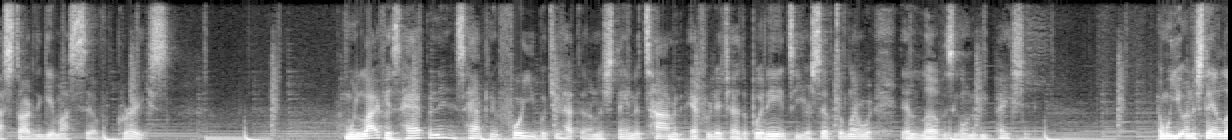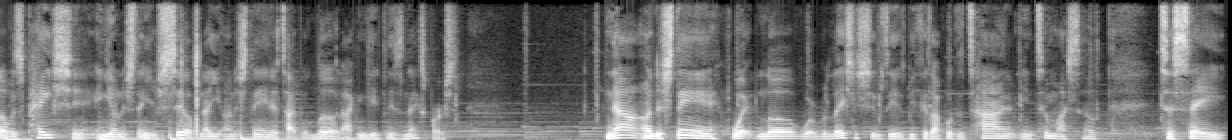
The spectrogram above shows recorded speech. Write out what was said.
I started to give myself grace. When life is happening, it's happening for you, but you have to understand the time and effort that you have to put into yourself to learn that love is going to be patient. And when you understand love is patient and you understand yourself, now you understand the type of love I can give this next person. Now I understand what love, what relationships is because I put the time into myself to say,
